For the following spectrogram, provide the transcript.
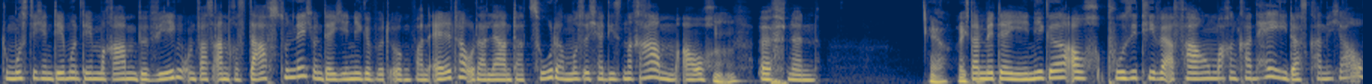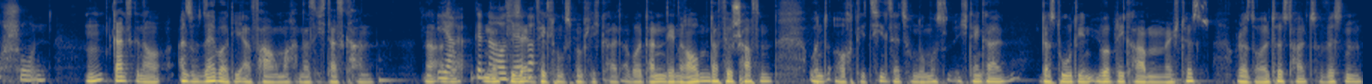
du musst dich in dem und dem Rahmen bewegen und was anderes darfst du nicht und derjenige wird irgendwann älter oder lernt dazu, dann muss ich ja diesen Rahmen auch mhm. öffnen. Ja, richtig. Damit derjenige auch positive Erfahrungen machen kann, hey, das kann ich ja auch schon. Hm, ganz genau. Also selber die Erfahrung machen, dass ich das kann. Ne, also, ja, genau. Ne, diese selber. Entwicklungsmöglichkeit, aber dann den Raum dafür schaffen und auch die Zielsetzung. Du musst, ich denke, dass du den Überblick haben möchtest oder solltest, halt zu wissen,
